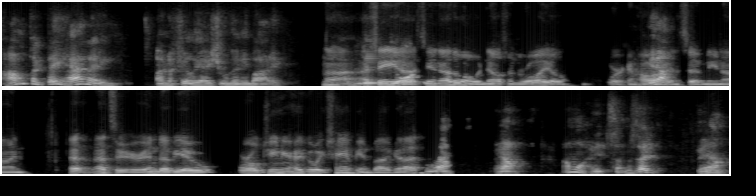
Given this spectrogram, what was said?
I don't think they had a an affiliation with anybody. No, I see. Uh, I see another one with Nelson Royal working hard Yeah. in '79. That, that's your NWA World Junior Heavyweight Champion, by God. Yeah, yeah. I'm gonna hit something. Is that, yeah.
